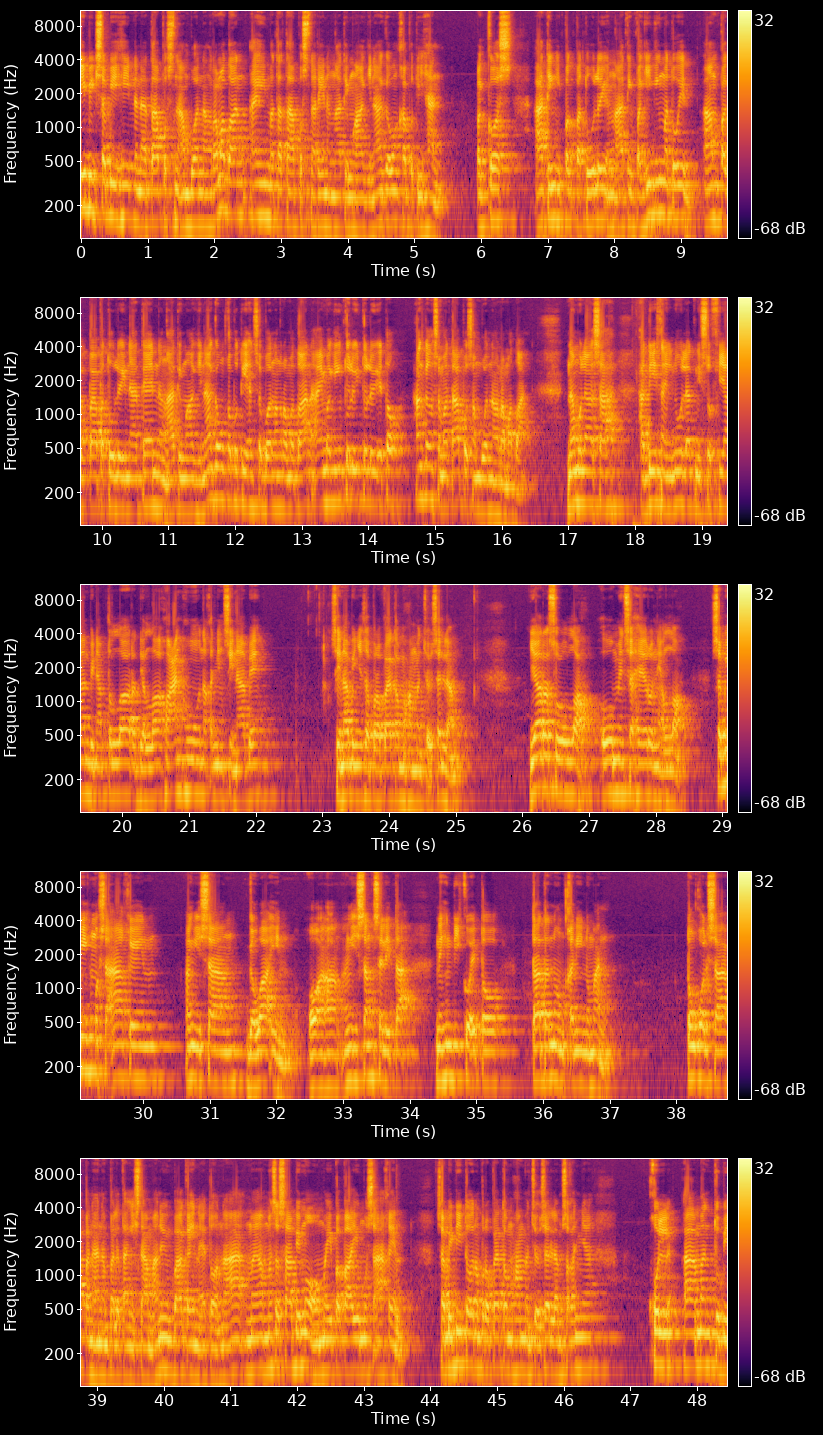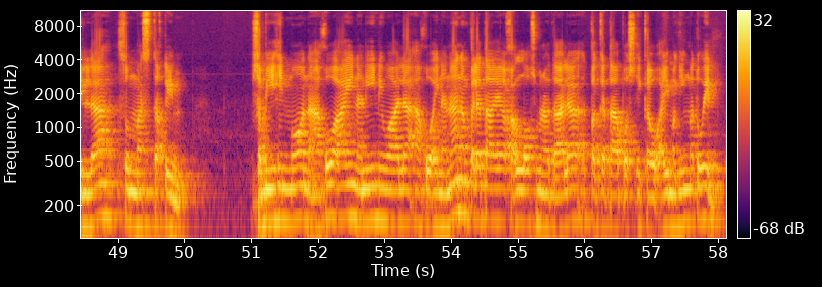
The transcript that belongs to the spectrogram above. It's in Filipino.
ibig sabihin na natapos na ang buwan ng Ramadan ay matatapos na rin ang ating mga ginagawang kabutihan. Pagkos ating ipagpatuloy ang ating pagiging matuwid. Ang pagpapatuloy natin ng ating mga ginagawang kabutihan sa buwan ng Ramadan ay maging tuloy-tuloy ito hanggang sa matapos ang buwan ng Ramadan. Na mula sa hadith na inulat ni Sufyan bin Abdullah radiyallahu anhu na kanyang sinabi, sinabi niya sa Propeta Muhammad SAW, Ya Rasulullah, o mensahero ni Allah, sabihin mo sa akin ang isang gawain o ang, ang isang salita na hindi ko ito tatanong kanino man tungkol sa pananampalatang Islam. Ano yung bagay na ito na ma- masasabi mo o may papayo mo sa akin? Sabi dito ng Propeta Muhammad SAW sa kanya, Qul amantu billah thumma istaqim. Sabihin mo na ako ay naniniwala, ako ay nananampalataya ka Allah subhanahu wa ta'ala at pagkatapos ikaw ay maging matuwid.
